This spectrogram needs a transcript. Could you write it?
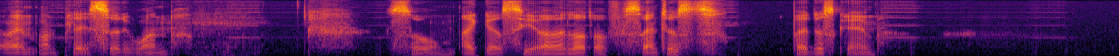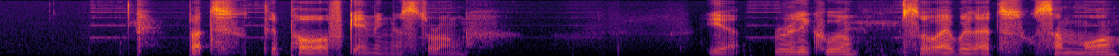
I'm on place 31. So, I guess here are a lot of scientists by this game. But the power of gaming is strong. Yeah, really cool. So I will add some more.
